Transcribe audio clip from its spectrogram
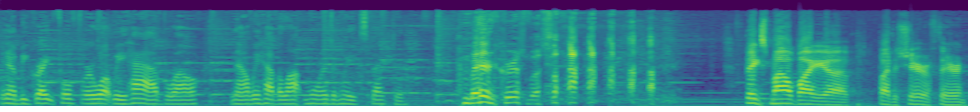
you know, be grateful for what we have. Well, now we have a lot more than we expected. Merry Christmas. Big smile by uh, by the sheriff there, and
